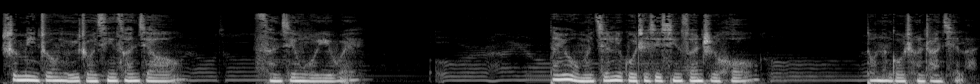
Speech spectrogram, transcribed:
生命中有一种心酸，叫曾经我以为。但愿我们经历过这些心酸之后，都能够成长起来。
